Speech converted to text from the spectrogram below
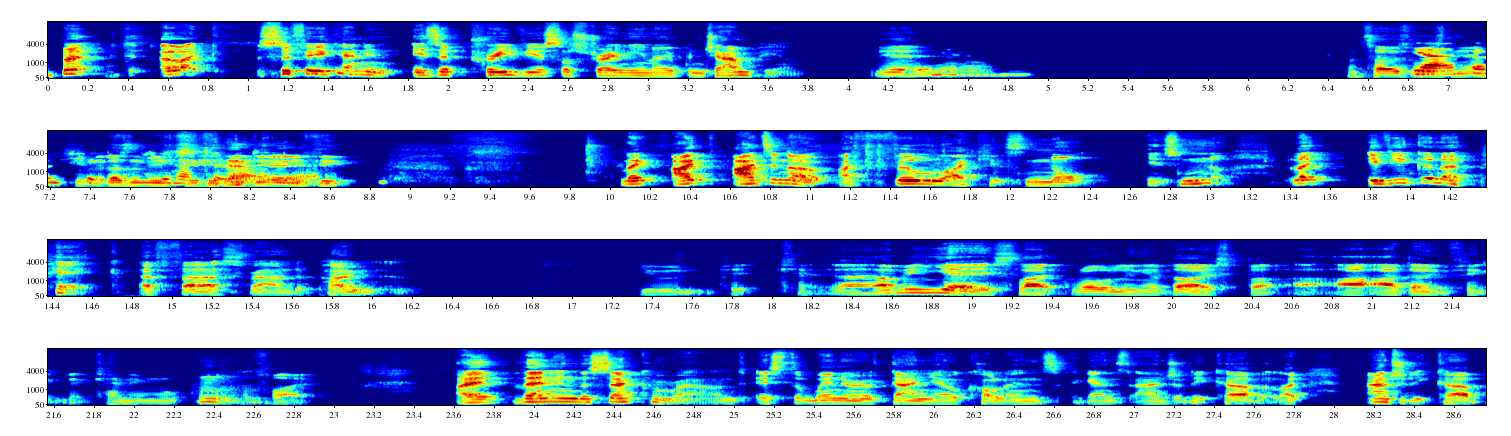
But like Sophia Kenin is a previous Australian Open champion. Yeah, Yeah. and so is Yeah, Wozniacki. think but it doesn't she mean she's going to do all, yeah. anything. Like I I don't know. I feel like it's not it's not like if you're gonna pick a first round opponent, You wouldn't pick. Ken- uh, I mean, yeah, it's like rolling a dice, but I, I- I don't think that Kenin will put up a Hmm. fight. I then in the second round, it's the winner of Danielle Collins against Angelique Kerber. Like Angelique Kerber,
